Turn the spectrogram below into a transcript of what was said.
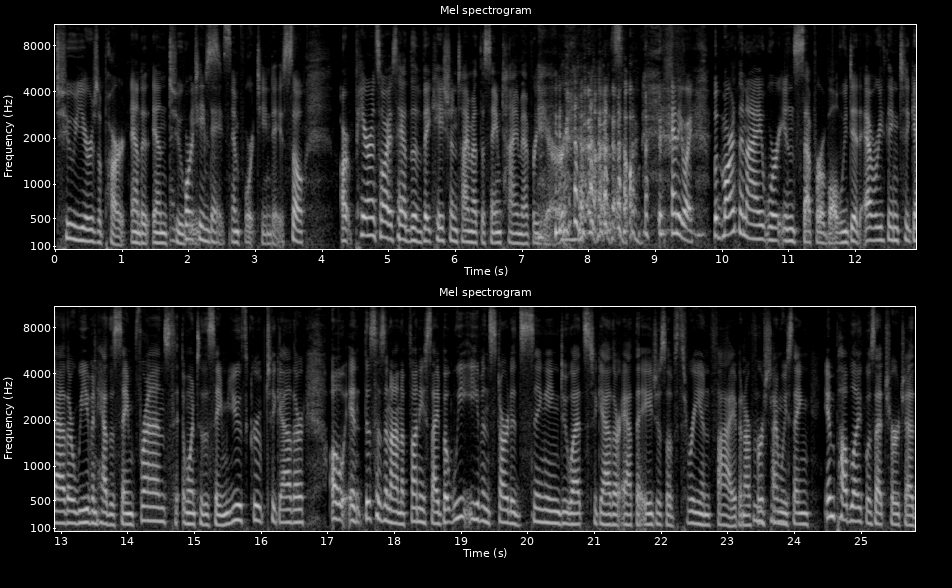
two years apart and and two 14 weeks. days. and fourteen days. So. Our parents always had the vacation time at the same time every year. so, anyway, but Martha and I were inseparable. We did everything together. We even had the same friends, went to the same youth group together. Oh, and this isn't on a funny side, but we even started singing duets together at the ages of three and five. And our 1st time we sang in public was at church at,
